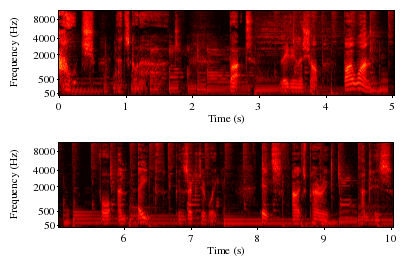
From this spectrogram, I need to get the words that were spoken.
Ouch, that's gonna hurt. But leading the shop by one for an eighth consecutive week. It's Alex Perry and his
